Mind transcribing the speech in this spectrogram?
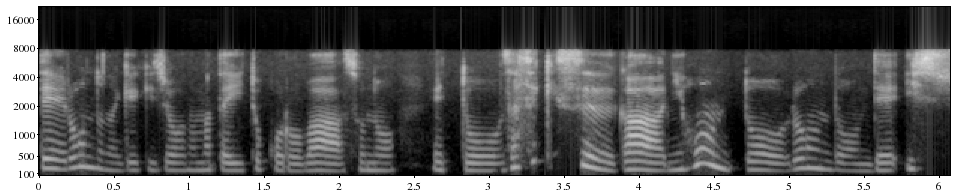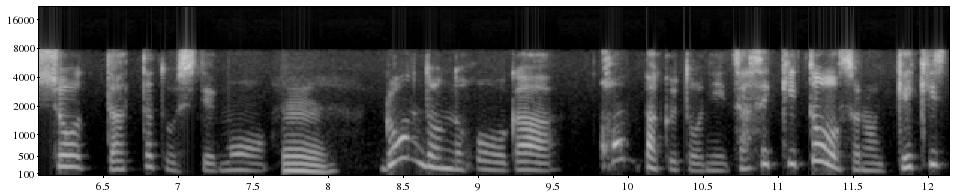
てロンドンの劇場のまたいいところはその、えっと、座席数が日本とロンドンで一緒だったとしてもうん。ロンドンの方がコンパクトに座席とその劇、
